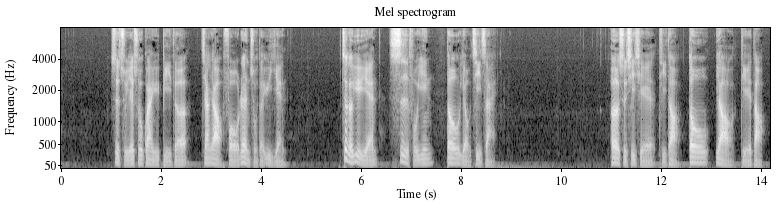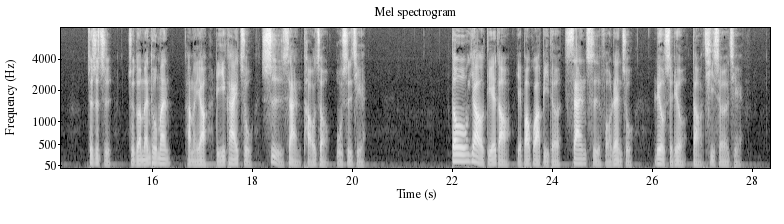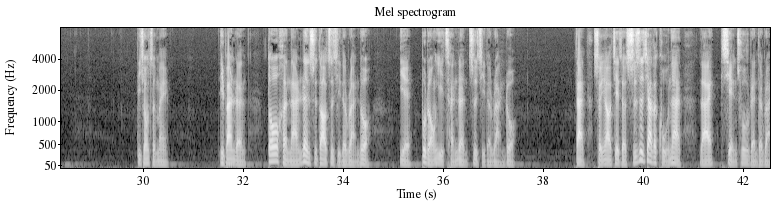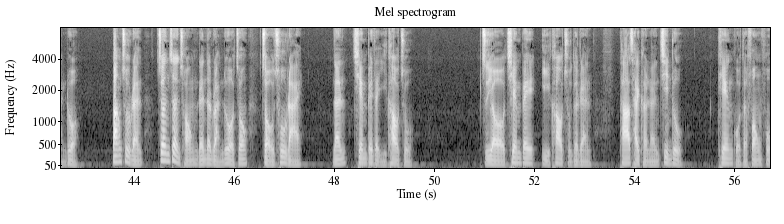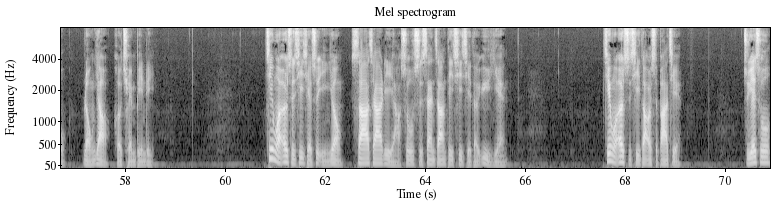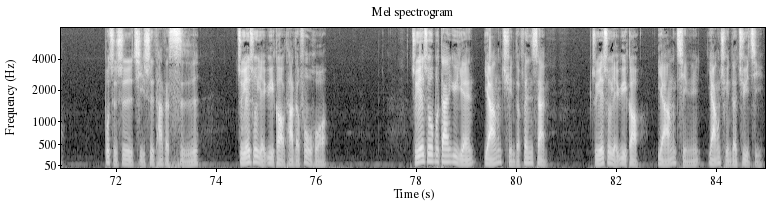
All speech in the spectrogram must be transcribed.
是主耶稣关于彼得将要否认主的预言。这个预言四福音都有记载。二十七节提到都要跌倒，这是指主的门徒们，他们要离开主，四散逃走。五十节都要跌倒，也包括彼得三次否认主。六十六到七十二节。弟兄姊妹，一般人都很难认识到自己的软弱，也不容易承认自己的软弱。但神要借着十字架的苦难来显出人的软弱，帮助人真正从人的软弱中走出来，能谦卑的倚靠主。只有谦卑倚靠主的人，他才可能进入天国的丰富、荣耀和权柄里。经文二十七节是引用撒迦利亚书十三章第七节的预言。经文二十七到二十八节，主耶稣不只是启示他的死，主耶稣也预告他的复活。主耶稣不单预言羊群的分散，主耶稣也预告羊群羊群的聚集。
